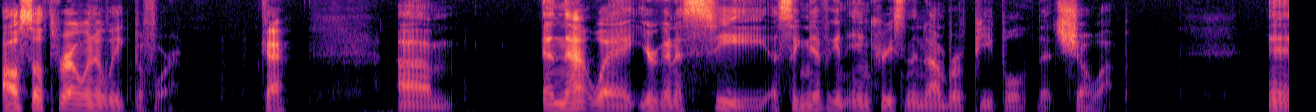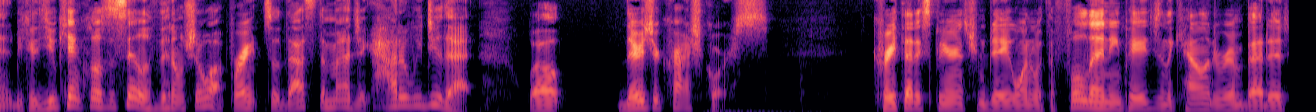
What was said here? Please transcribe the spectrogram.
also throw in a week before. Okay. Um, and that way you're going to see a significant increase in the number of people that show up. And because you can't close the sale if they don't show up, right? So that's the magic. How do we do that? Well, there's your crash course. Create that experience from day one with the full landing page and the calendar embedded.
